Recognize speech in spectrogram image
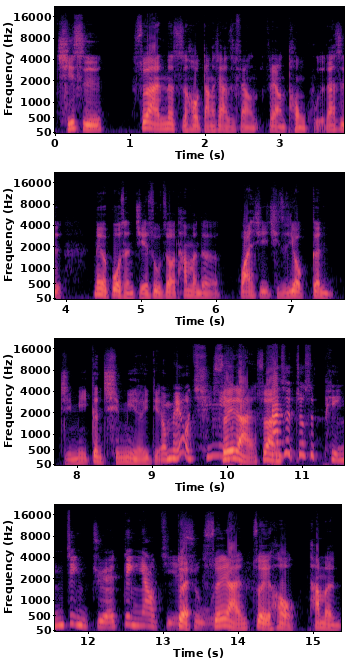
其实虽然那时候当下是非常非常痛苦的，但是那个过程结束之后，他们的关系其实又更。紧密更亲密了一点，有没有亲密？虽然虽然，但是就是平静，决定要结束。对，虽然最后他们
